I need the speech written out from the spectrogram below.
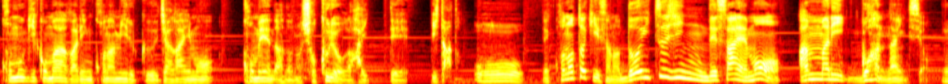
小麦粉マーガリン粉ミルクじゃがいも米などの食料が入っていたと。でこの時そのドイツ人でさえもあんまりご飯ないんですよ。う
